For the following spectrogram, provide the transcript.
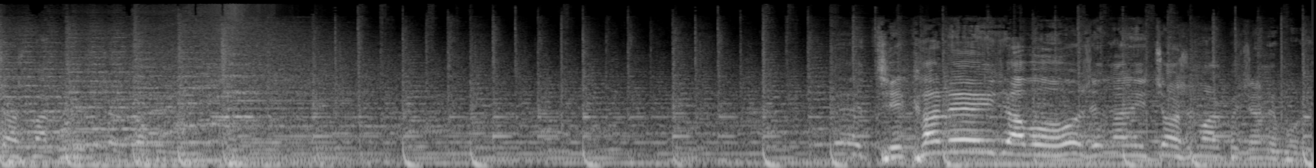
চশমা খুলে যেখানেই যাব, সেখানেই চশমার পেছনে পড়ে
